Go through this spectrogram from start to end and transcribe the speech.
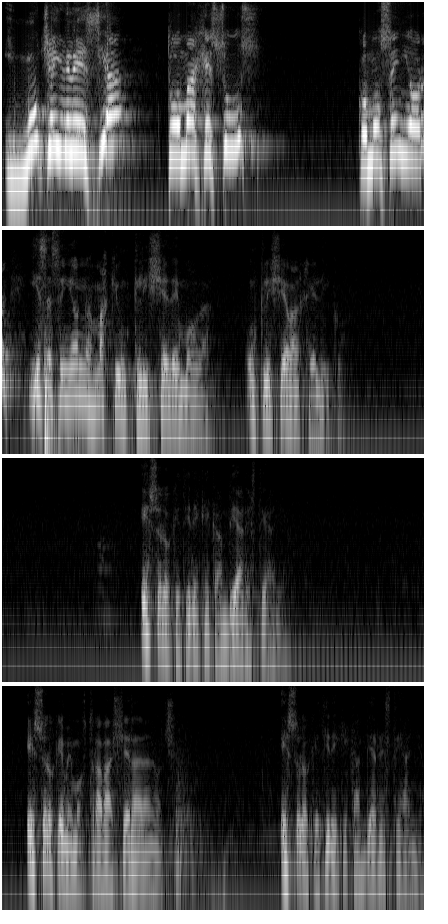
Y mucha iglesia toma a Jesús como Señor y ese Señor no es más que un cliché de moda, un cliché evangélico. Eso es lo que tiene que cambiar este año. Eso es lo que me mostraba ayer a la noche. Eso es lo que tiene que cambiar este año.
